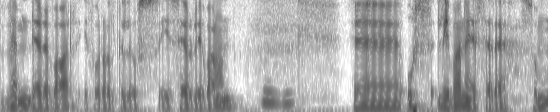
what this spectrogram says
hvem dere var i forhold til oss i Sør-Libanon. Mm -hmm. Eh, oss libanesere som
